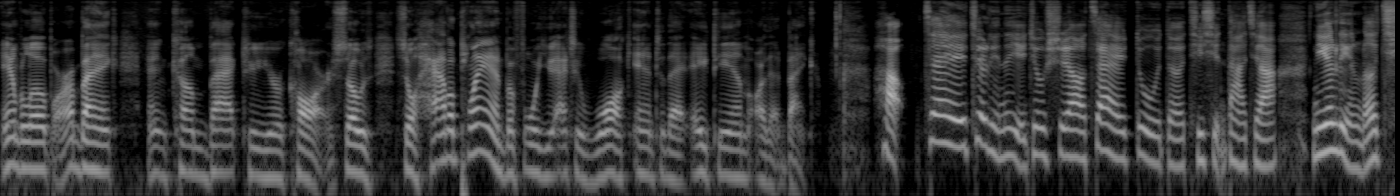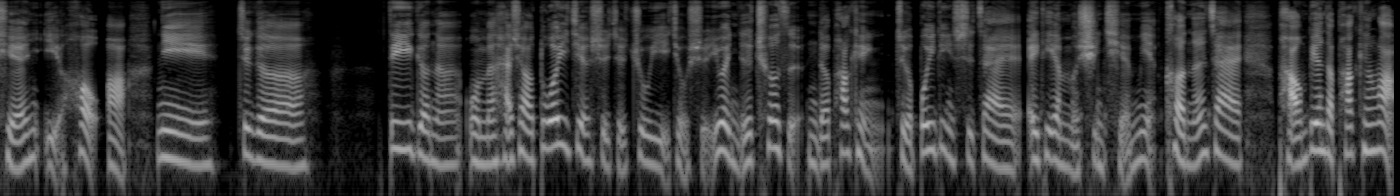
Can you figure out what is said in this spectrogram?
envelope or a bank, and come back to your car. So, so have a plan before you actually walk into that ATM or that bank. 好，在这里呢，也就是要再度的提醒大家，你领了钱以后啊，你这个 第一个呢，我们还是要多一件事情注意，就是因为你的车子，你的 parking 这个不一定是在 ATM 机前面，可能在旁边的 parking lot，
